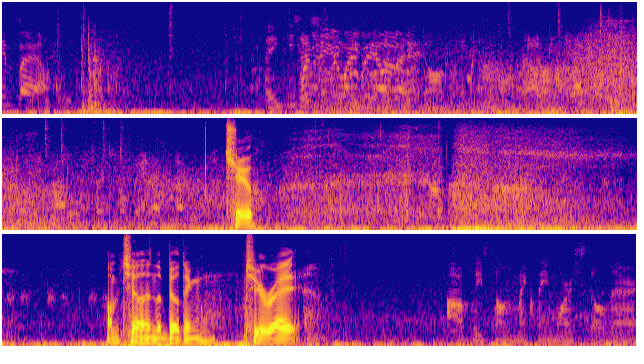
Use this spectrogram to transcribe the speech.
inbound. I think these are some of the people that like don't like don't have like True. oh god. I'm chilling in the building to your right. Oh please tell me my claymore is still there.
